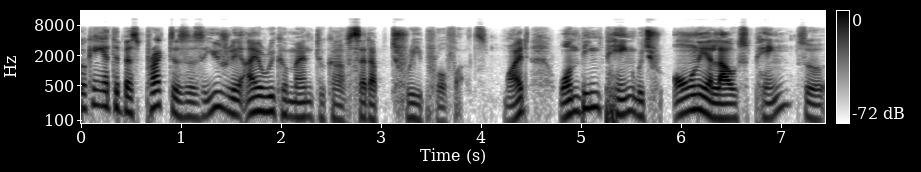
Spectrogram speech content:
Looking at the best practices, usually I recommend to kind of set up three profiles, right? One being ping, which only allows ping. So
